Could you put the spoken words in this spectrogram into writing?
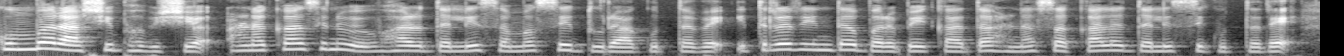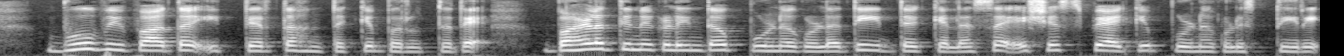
ಕುಂಭರಾಶಿ ಭವಿಷ್ಯ. ಹಣಕಾಸಿನ ವ್ಯವಹಾರದಲ್ಲಿ ಸಮಸ್ಯೆ ದೂರಾಗುತ್ತವೆ. ಇತರರಿಂದ ಬರಬೇಕಾದ ಹಣ ಸಕಾಲದಲ್ಲಿ ಸಿಗುತ್ತದೆ. ಭೂ ವಿವಾದ ಇತ್ಯರ್ಥ ಹಂತಕ್ಕೆ ಬರುತ್ತದೆ. ಬಹಳ ದಿನಗಳಿಂದ ಪೂರ್ಣಗೊಳ್ಳದೇ ಇದ್ದ ಕೆಲಸ ಯಶಸ್ವಿಯಾಗಿ ಪೂರ್ಣಗೊಳಿಸುತ್ತೀರಿ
